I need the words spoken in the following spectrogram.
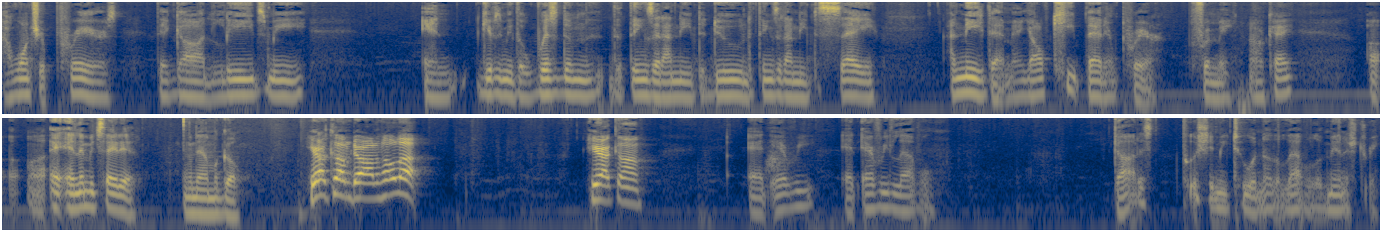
I want your prayers that God leads me and gives me the wisdom, the things that I need to do, the things that I need to say. I need that, man. Y'all keep that in prayer for me, okay? Uh, uh, uh and, and, let me say this, and then I'm gonna go. Here I come, darling. Hold up. Here I come. At every at every level, God is pushing me to another level of ministry.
